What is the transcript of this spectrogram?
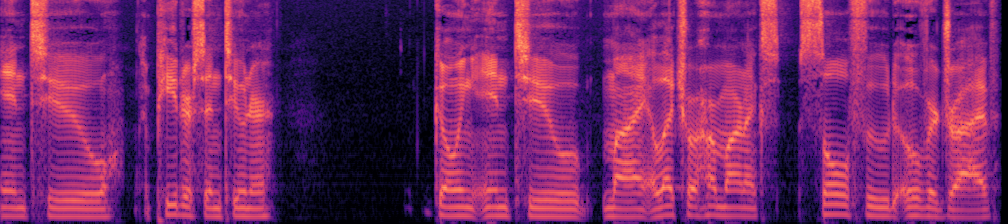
into a Peterson tuner going into my Electro-Harmonix Soul Food Overdrive.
